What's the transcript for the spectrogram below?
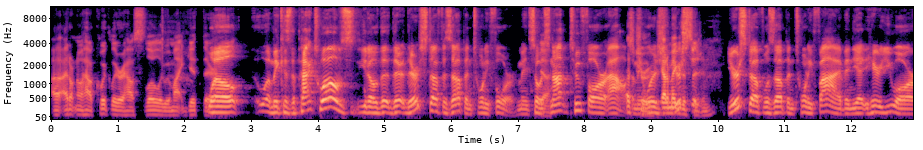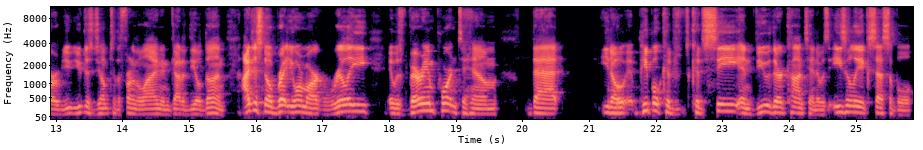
I, I don't know how quickly or how slowly we might get there. Well, I mean, because the Pac-12s, you know, the, their their stuff is up in 24. I mean, so yeah. it's not too far out. That's I mean, true. Got to make a decision. St- your stuff was up in 25, and yet here you are. You you just jumped to the front of the line and got a deal done. I just know Brett Yormark really. It was very important to him that you know people could could see and view their content. It was easily accessible.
